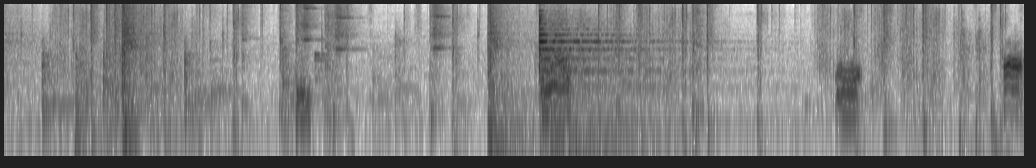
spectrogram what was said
Oh.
